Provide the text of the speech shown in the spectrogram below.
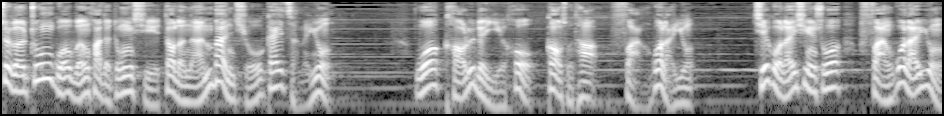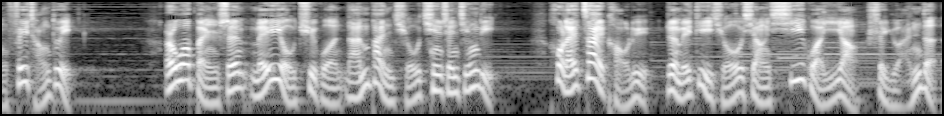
这个中国文化的东西到了南半球该怎么用？我考虑了以后，告诉他反过来用。结果来信说反过来用非常对。而我本身没有去过南半球亲身经历，后来再考虑，认为地球像西瓜一样是圆的。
